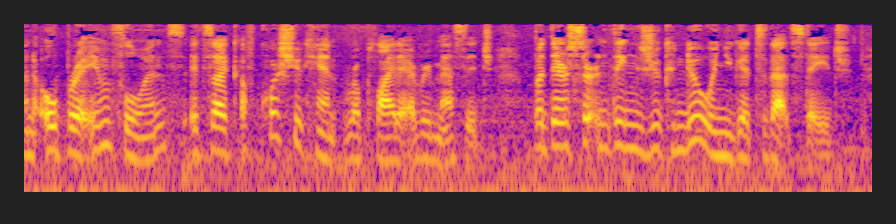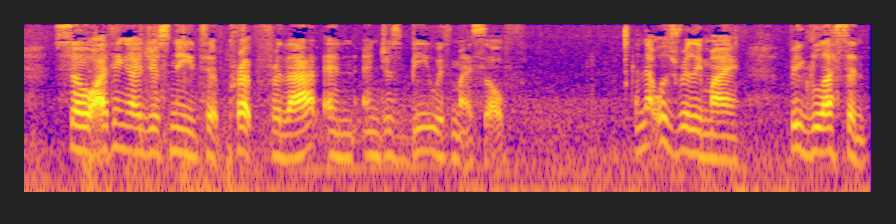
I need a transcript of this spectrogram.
an Oprah influence, it's like, of course you can't reply to every message, but there's certain things you can do when you get to that stage. So I think I just need to prep for that and, and just be with myself. And that was really my big lesson.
